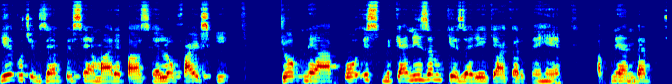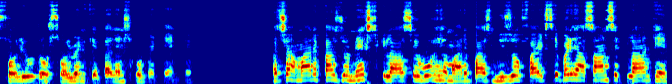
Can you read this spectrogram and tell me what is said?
ये कुछ एग्जाम्पल्स है हमारे पास हेलोफाइट्स की, जो अपने आप को इस मैकेनिज्म के ज़रिए क्या करते हैं अपने अंदर सोल्यूट और सॉल्वेंट के बैलेंस को मेंटेन करते हैं। अच्छा हमारे पास जो नेक्स्ट क्लास है, वो है हमारे पास मीजोफाइट से बड़े आसान से प्लांट है।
